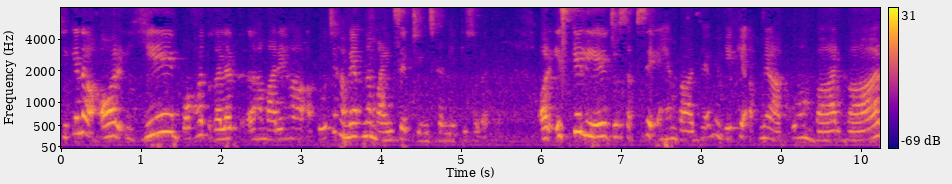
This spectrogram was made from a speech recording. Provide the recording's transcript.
ٹھیک ہے نا؟ اور یہ بہت غلط ہمارے یہاں اپروچ ہے، ہمیں اپنا مائنڈ سیٹ چینج کرنے کی ضرورت ہے۔ اور اس کے لیے جو سب سے اہم بات ہے، وہ یہ کہ اپنے آپ کو ہم بار بار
